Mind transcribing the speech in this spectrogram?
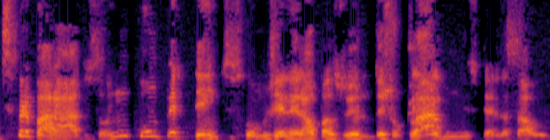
despreparados, são incompetentes, como o general Pazuello deixou claro no Ministério da Saúde.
